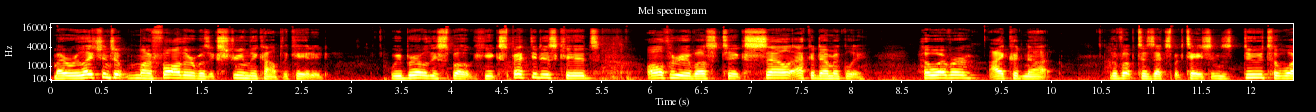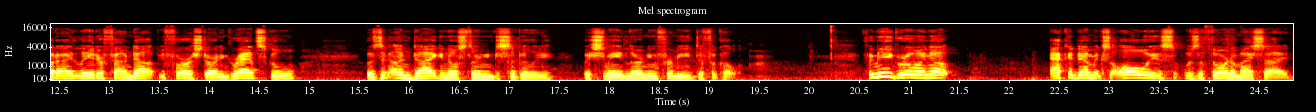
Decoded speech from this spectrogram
My relationship with my father was extremely complicated. We barely spoke. He expected his kids, all three of us, to excel academically. However, I could not live up to his expectations due to what I later found out before starting grad school was an undiagnosed learning disability, which made learning for me difficult. For me, growing up, academics always was a thorn on my side.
